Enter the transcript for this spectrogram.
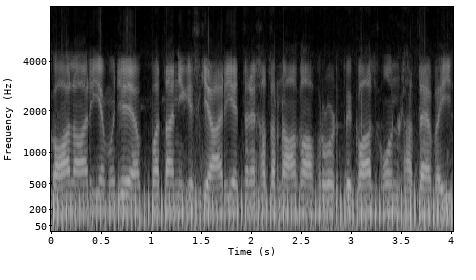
कॉल आ रही है मुझे, अब पता नहीं किसकी आ रही है। इतने ख़तरनाक ऑफ़ रोड पे कॉल कौन उठाता है भाई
